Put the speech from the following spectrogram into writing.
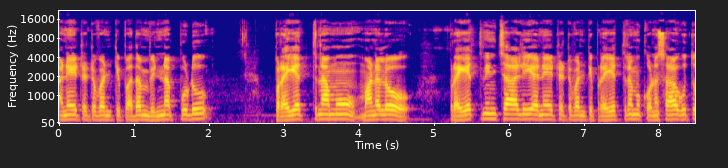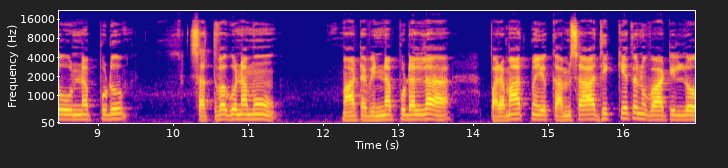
అనేటటువంటి పదం విన్నప్పుడు ప్రయత్నము మనలో ప్రయత్నించాలి అనేటటువంటి ప్రయత్నము కొనసాగుతూ ఉన్నప్పుడు సత్వగుణము మాట విన్నప్పుడల్లా పరమాత్మ యొక్క అంశాధిక్యతను వాటిల్లో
